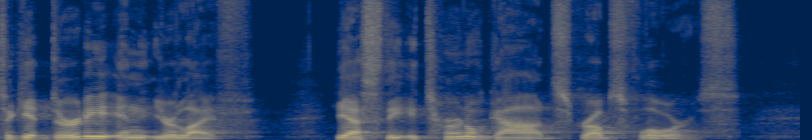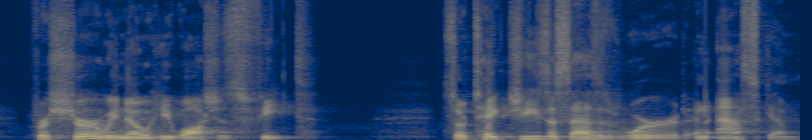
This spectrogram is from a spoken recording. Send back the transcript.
to get dirty in your life. Yes, the eternal God scrubs floors. For sure, we know he washes feet. So take Jesus as his word and ask him.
